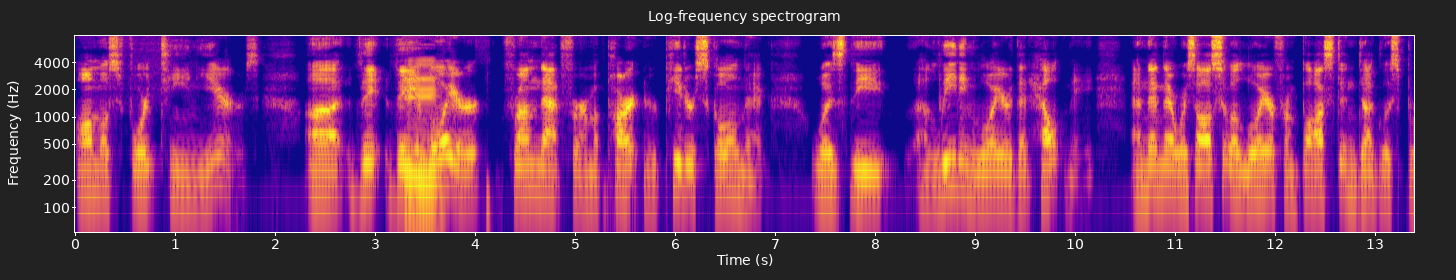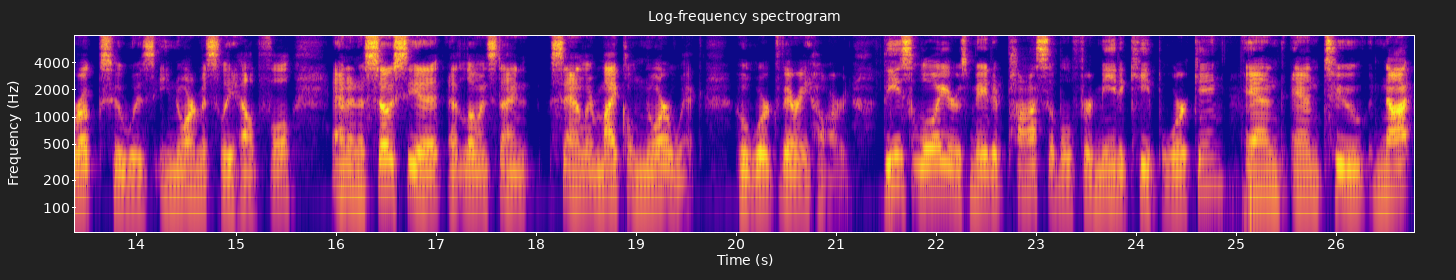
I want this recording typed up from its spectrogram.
almost 14 years. Uh, the the mm. lawyer from that firm, a partner, Peter Skolnick, was the uh, leading lawyer that helped me. And then there was also a lawyer from Boston, Douglas Brooks, who was enormously helpful, and an associate at Lowenstein Sandler, Michael Norwick, who worked very hard these lawyers made it possible for me to keep working and and to not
